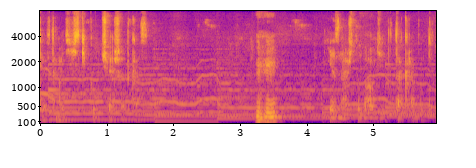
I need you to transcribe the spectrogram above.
ты автоматически получаешь отказ. Mm-hmm. Я знаю, что в Audi это так работает.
